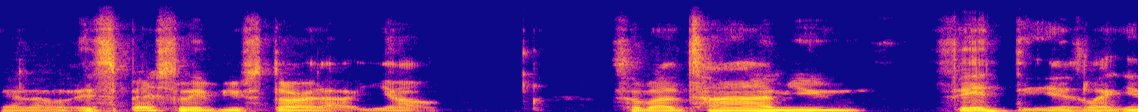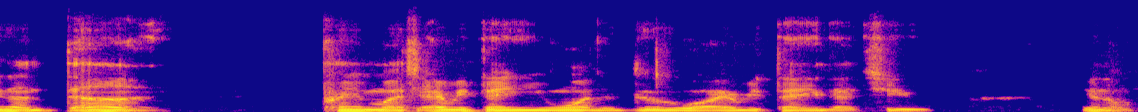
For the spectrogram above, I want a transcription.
you know, especially if you start out young. So by the time you 50, it's like you done done pretty much everything you want to do or everything that you, you know,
